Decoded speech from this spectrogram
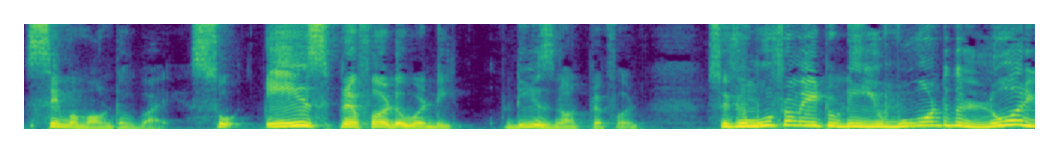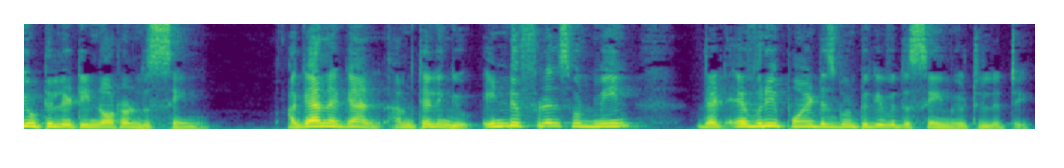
same amount of y. So A is preferred over D, D is not preferred. So if you move from A to D, you move on to the lower utility, not on the same. Again, again, I'm telling you, indifference would mean that every point is going to give you the same utility.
